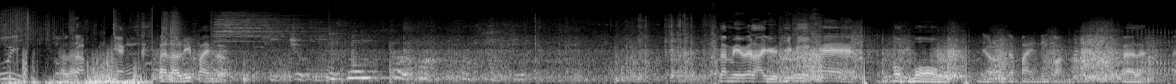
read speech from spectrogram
อุ้ยโทรศัพท์แก๊งไปเรารีบไปเถอะ เรามีเวลาอยู่ที่นี่แค่6โมงเดี๋ยวเราจะไปนี่ก่อนเนาะไปอะไรไป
